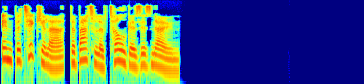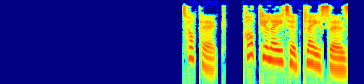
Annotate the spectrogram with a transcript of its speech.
In particular, the Battle of Tulgas is known. Populated places.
